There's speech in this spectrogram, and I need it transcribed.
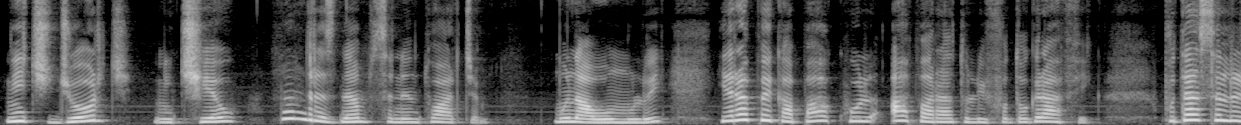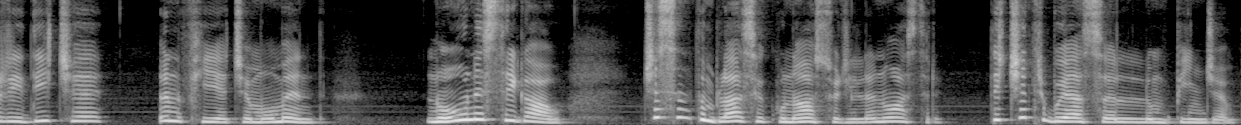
Nici George, nici eu nu îndrăzneam să ne întoarcem. Mâna omului era pe capacul aparatului fotografic. Putea să-l ridice în fiecare moment. Nouă ne strigau, ce se întâmplase cu nasurile noastre? De ce trebuia să-l împingem?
